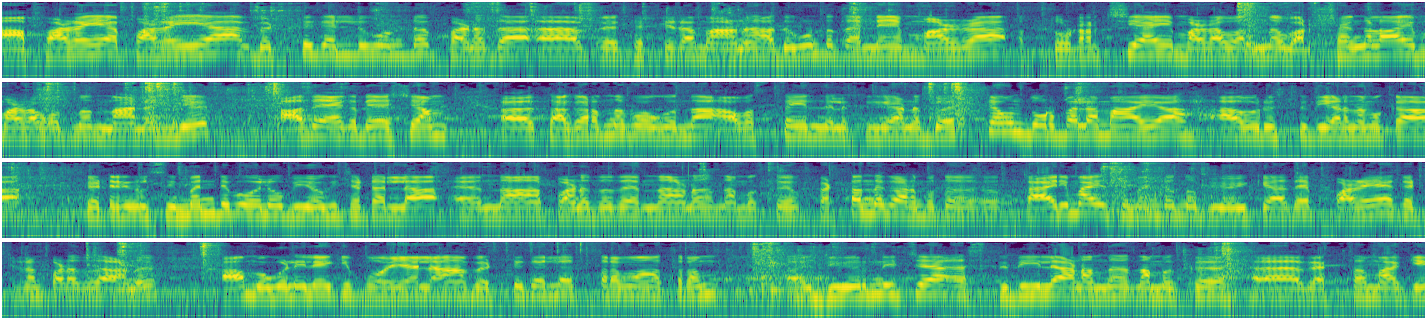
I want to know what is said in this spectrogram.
ആ പഴയ പഴയ വെട്ടുകല്ലുകൊണ്ട് പണിത കെട്ടിടമാണ്. അതുകൊണ്ട് തന്നെ മഴ തുടർച്ചയായി മഴ വന്ന് വർഷങ്ങളായി മഴ വന്ന് നനഞ്ഞ് അത് ഏകദേശം തകർന്നു പോകുന്ന അവസ്ഥയിൽ നിൽക്കുകയാണ്. ഏറ്റവും ദുർബലമായ ആ ഒരു സ്ഥിതിയാണ്. നമുക്ക് കെട്ടിടങ്ങൾ സിമന്റ് പോലും ഉപയോഗിച്ചിട്ടല്ല എന്നാ പണിതത് എന്നാണ് നമുക്ക് പെട്ടെന്ന് കാണുമ്പോൾ കാര്യമായ സിമന്റ് ഒന്നും ഉപയോഗിക്കാതെ പഴയ കെട്ടിടം പണിതതാണ്. ആ മുകളിലേക്ക് പോയാൽ ആ വെട്ടുകല്ല് എത്രമാത്രം ജീർണിച്ച സ്ഥിതിയിലാണെന്ന് നമുക്ക് വ്യക്തമാക്കി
